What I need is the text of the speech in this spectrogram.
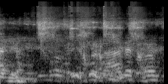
你说谁是男的穿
